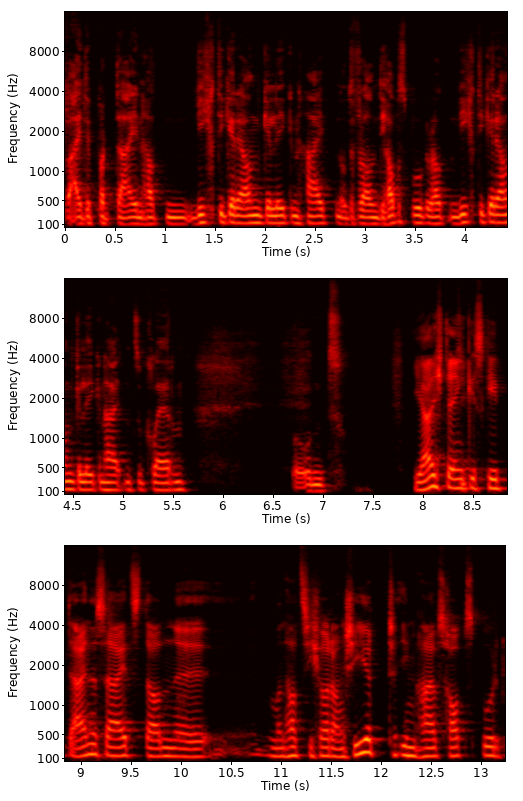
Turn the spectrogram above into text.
Beide Parteien hatten wichtigere Angelegenheiten oder vor allem die Habsburger hatten wichtigere Angelegenheiten zu klären. Und ja, ich denke, es gibt einerseits dann, äh, man hat sich arrangiert im Haus Habsburg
